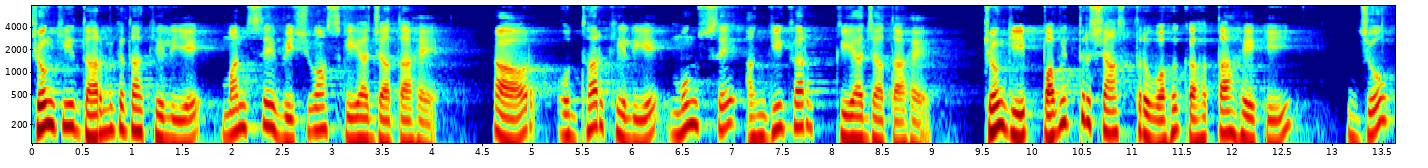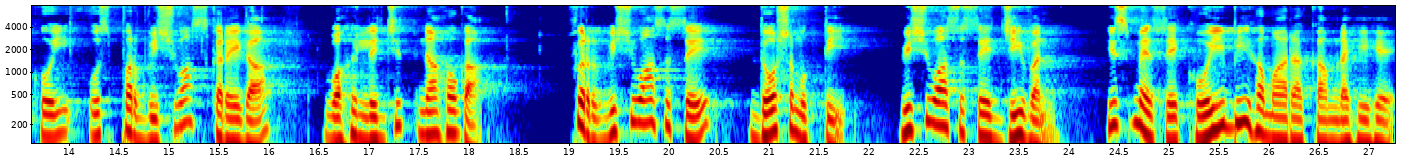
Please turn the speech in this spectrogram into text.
क्योंकि धार्मिकता के लिए मन से विश्वास किया जाता है और उद्धार के लिए मुँह से अंगीकार किया जाता है, क्योंकि पवित्र शास्त्र वह कहता है कि जो कोई उस पर विश्वास करेगा वह लज्जित न होगा। फिर विश्वास से दोष मुक्ति विश्वास से जीवन, इसमें से कोई भी हमारा काम नहीं है।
